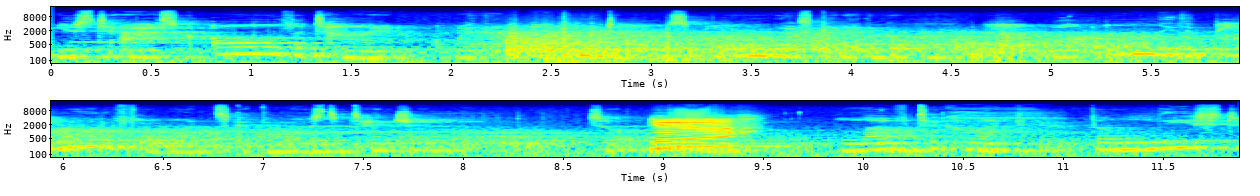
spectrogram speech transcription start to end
used to ask all the time why the ugly dolls always get ignored, while only the beautiful ones get the most attention. So Yeah. Loved to collect the least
